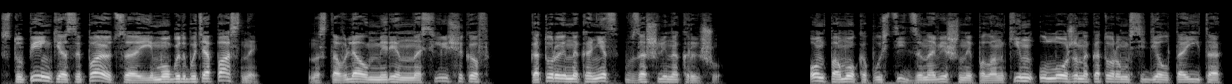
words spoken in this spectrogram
Ступеньки осыпаются и могут быть опасны!» наставлял Мирен носильщиков, которые, наконец, взошли на крышу. Он помог опустить занавешенный паланкин, у ложа на котором сидел Таита,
